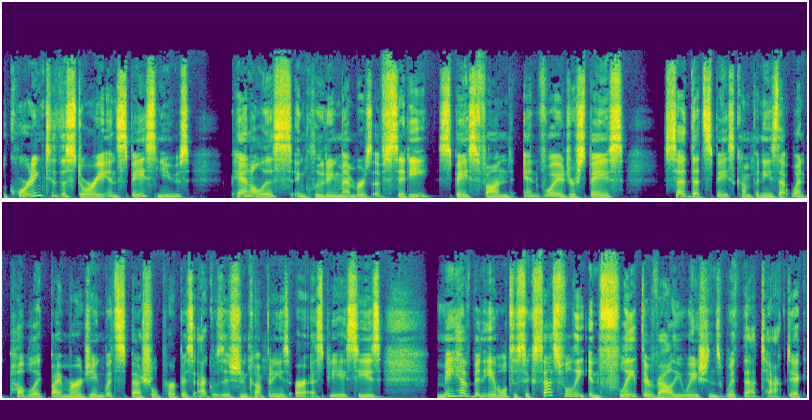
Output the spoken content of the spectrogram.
According to the story in Space News, panelists, including members of Citi, Space Fund, and Voyager Space, said that space companies that went public by merging with special purpose acquisition companies, or SPACs, may have been able to successfully inflate their valuations with that tactic,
